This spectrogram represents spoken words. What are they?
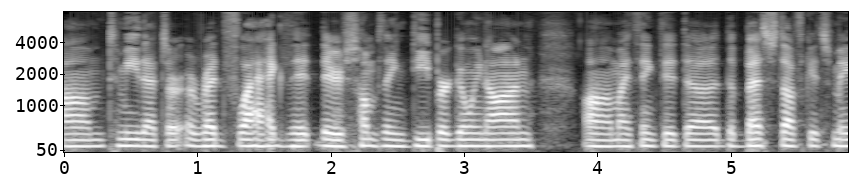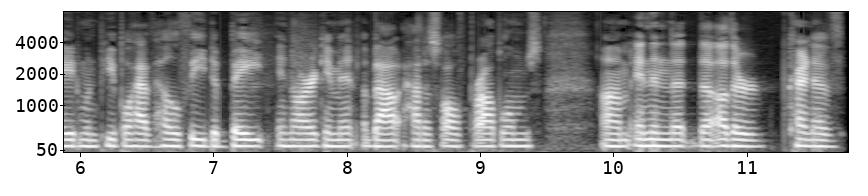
Um, to me, that's a, red flag that there's something deeper going on. Um, I think that uh, the best stuff gets made when people have healthy debate and argument about how to solve problems. Um, and then the, the other kind of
